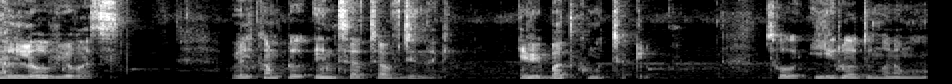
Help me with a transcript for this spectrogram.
Hello viewers welcome to in search of Zindagi. ఇవి బతుకు ముచ్చట్లు. సో ఈరోజు మనము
